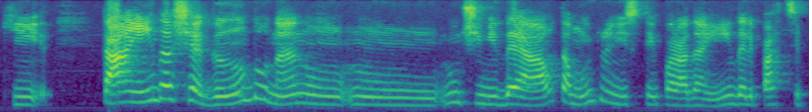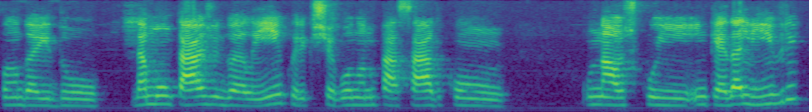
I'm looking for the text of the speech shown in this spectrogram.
que está ainda chegando né, num, num, num, time ideal, está muito no início da temporada ainda, ele participando aí do, da montagem do elenco, ele que chegou no ano passado com o Náutico em, em queda livre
